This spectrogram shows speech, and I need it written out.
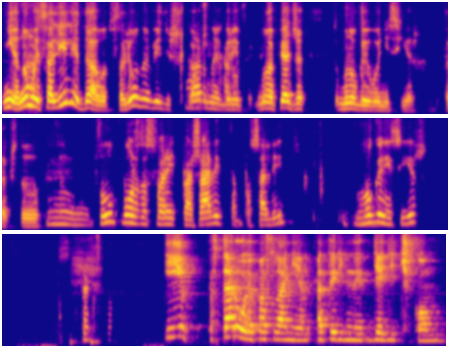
Не, ну мы солили, да, вот в соленом виде, шикарный гриб. Ну, опять же, много его не съешь. Так что... Ну, суп можно сварить, пожарить, там, посолить много не съешь. Так что... И второе послание от Ирины дядечком.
